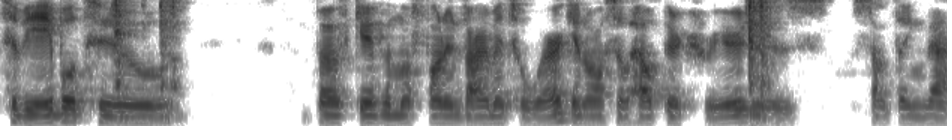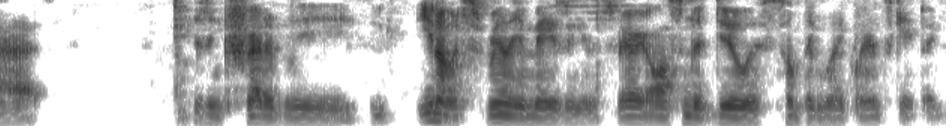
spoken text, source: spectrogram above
to be able to both give them a fun environment to work and also help their careers is something that is incredibly you know it's really amazing and it's very awesome to do with something like landscaping.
